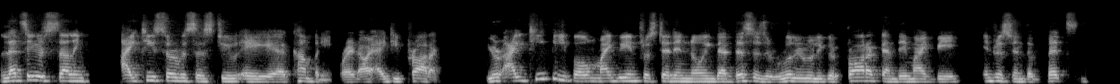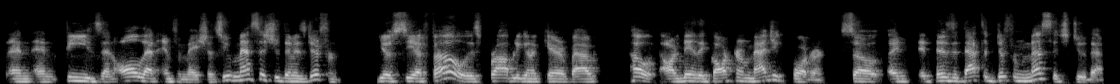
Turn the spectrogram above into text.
let's say you're selling IT services to a, a company, right? Or IT product. Your IT people might be interested in knowing that this is a really, really good product and they might be interested in the bits and, and feeds and all that information. So your message to them is different. Your CFO is probably going to care about how are they in the Gartner Magic Quadrant? So it, it, a, that's a different message to them,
